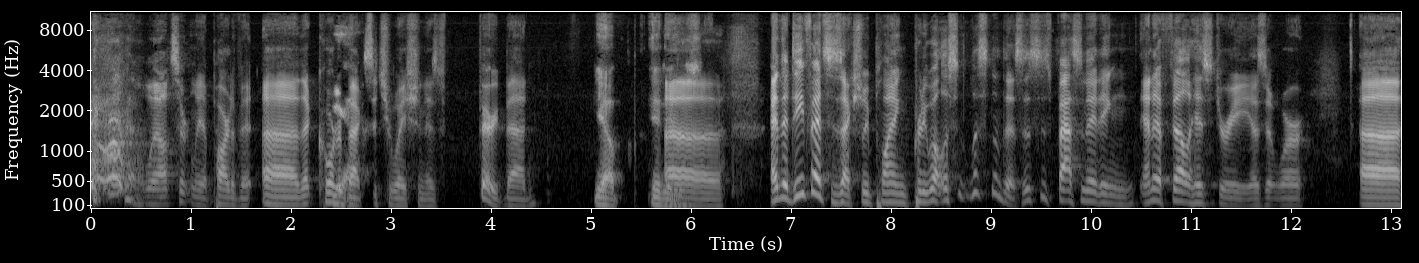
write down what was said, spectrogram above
Well, it's certainly a part of it. Uh, that quarterback situation is very bad. Yep, it is. Uh, and the defense is actually playing pretty well. Listen, listen to this. This is fascinating NFL history, as it were. Uh,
